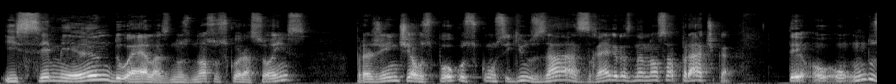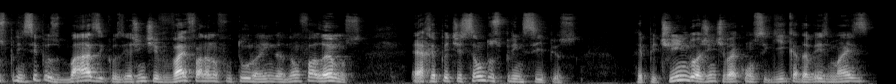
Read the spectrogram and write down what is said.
ir semeando elas nos nossos corações para a gente aos poucos conseguir usar as regras na nossa prática. Um dos princípios básicos, e a gente vai falar no futuro ainda, não falamos, é a repetição dos princípios. Repetindo, a gente vai conseguir cada vez mais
